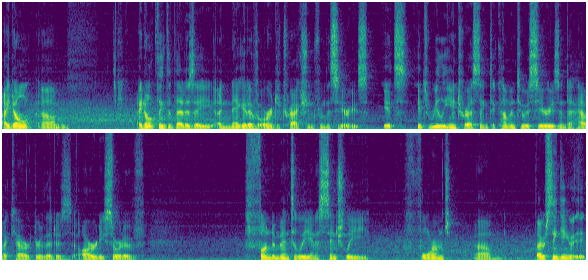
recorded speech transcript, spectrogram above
I don't. Um, I don't think that that is a, a negative or a detraction from the series. It's it's really interesting to come into a series and to have a character that is already sort of fundamentally and essentially formed. Um, I was thinking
